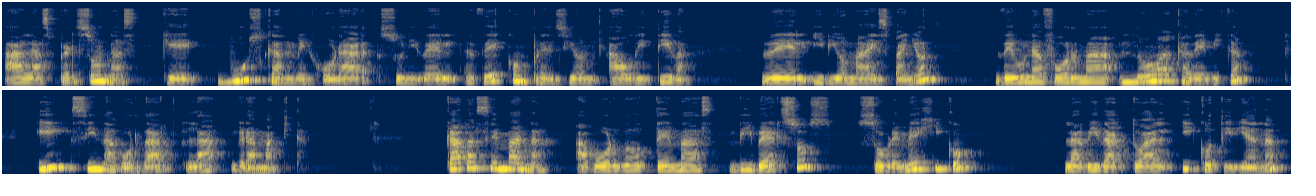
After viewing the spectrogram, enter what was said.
a las personas que buscan mejorar su nivel de comprensión auditiva del idioma español de una forma no académica y sin abordar la gramática. Cada semana abordo temas diversos sobre México, la vida actual y cotidiana,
